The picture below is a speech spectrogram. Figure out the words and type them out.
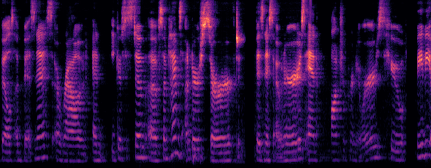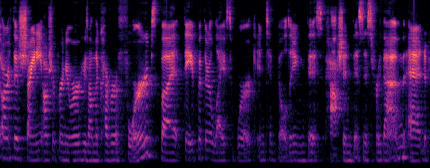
built a business around an ecosystem of sometimes underserved business owners and entrepreneurs who maybe aren't the shiny entrepreneur who's on the cover of Forbes, but they've put their life's work into building this passion business for them. And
